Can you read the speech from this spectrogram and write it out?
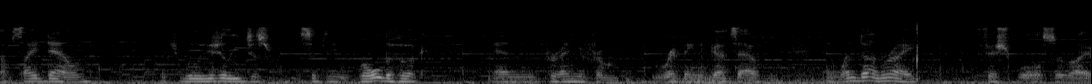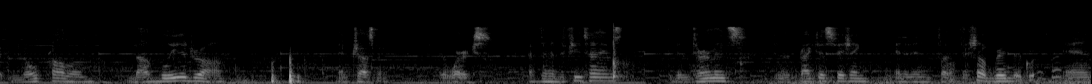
upside down, which will usually just simply roll the hook and prevent you from ripping the guts out. And when done right, fish will survive no problem, not bleed a drop, and trust me, it works. I've done it a few times, did it in tournaments, did it in practice fishing, and did it in fun fishing. upgrade de quoi ça? And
